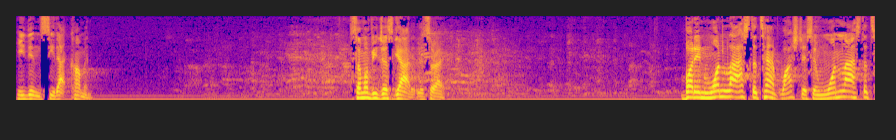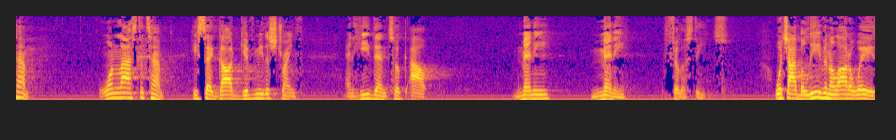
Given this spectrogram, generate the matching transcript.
He didn't see that coming. Some of you just got it. It's all right. But in one last attempt, watch this, in one last attempt, one last attempt, he said, God, give me the strength. And he then took out many, many Philistines, which I believe in a lot of ways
